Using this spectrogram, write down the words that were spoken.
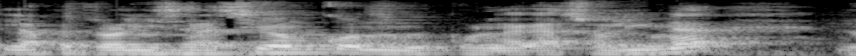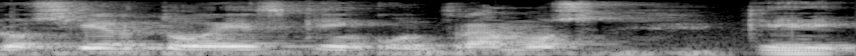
la petrolización con, la gasolina, lo cierto es que encontramos que,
